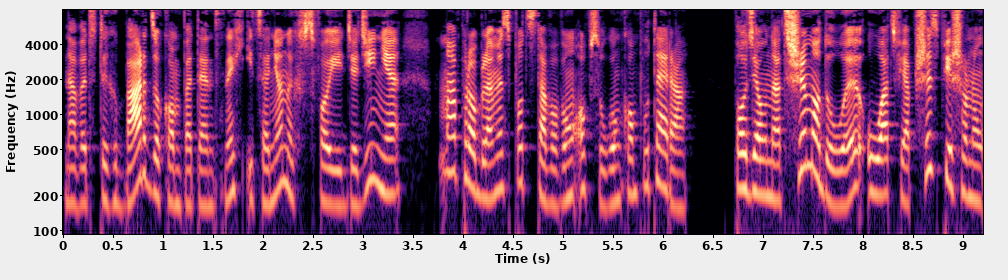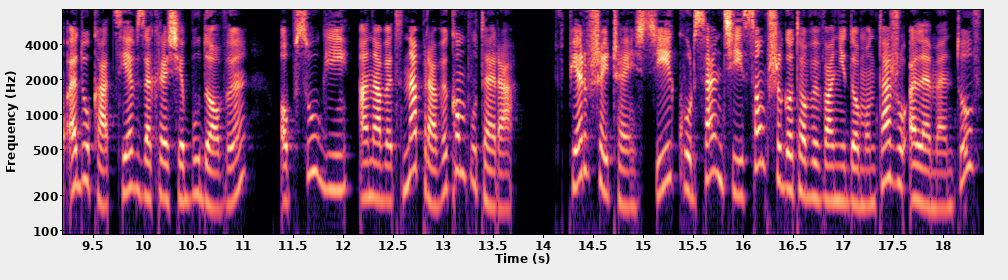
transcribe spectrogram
nawet tych bardzo kompetentnych i cenionych w swojej dziedzinie, ma problemy z podstawową obsługą komputera. Podział na trzy moduły ułatwia przyspieszoną edukację w zakresie budowy, obsługi, a nawet naprawy komputera. W pierwszej części kursanci są przygotowywani do montażu elementów,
